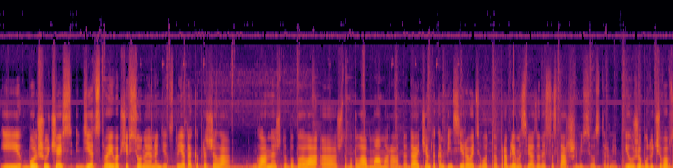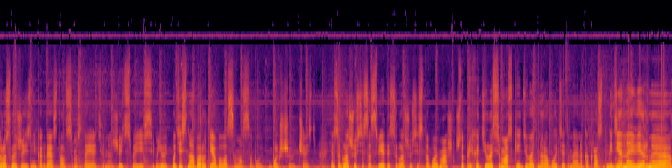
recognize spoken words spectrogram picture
И большую часть детства и вообще все, наверное, детство я так и прожила. Главное, чтобы была, э, чтобы была мама рада, да, чем-то компенсировать вот проблемы, связанные со старшими сестрами. И уже будучи во взрослой жизни, когда я стала самостоятельно жить своей семьей, вот здесь наоборот я была сама собой, большую часть. Я соглашусь и со Светой, соглашусь и с тобой, Маш, что приходилось и маски одевать на работе. Это, наверное, как раз где, наверное,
